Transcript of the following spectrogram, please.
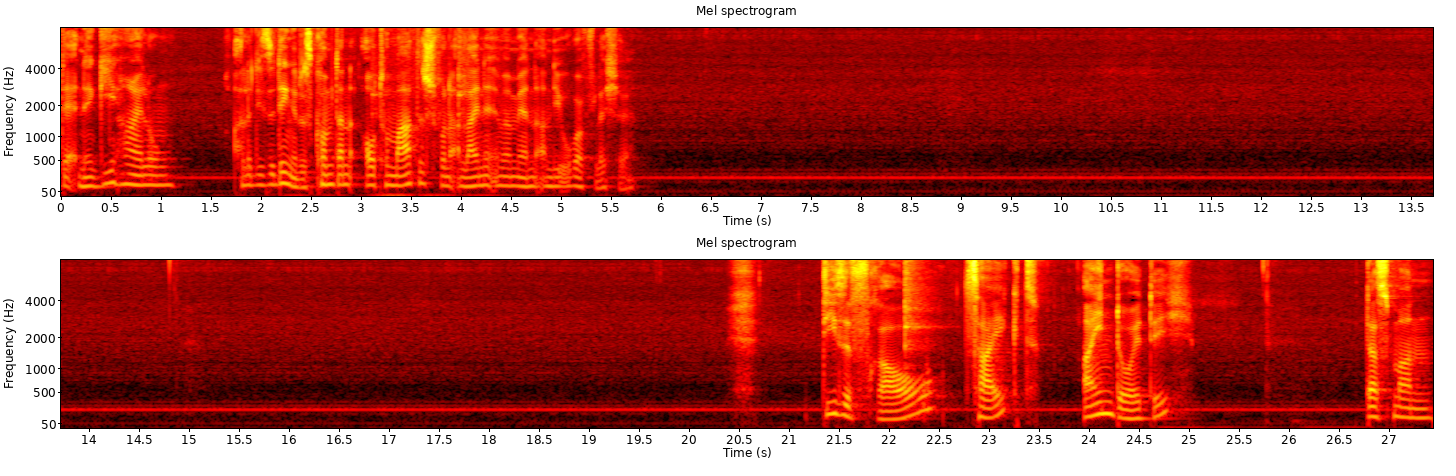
der Energieheilung, alle diese Dinge. Das kommt dann automatisch von alleine immer mehr an die Oberfläche. Diese Frau zeigt eindeutig, dass man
